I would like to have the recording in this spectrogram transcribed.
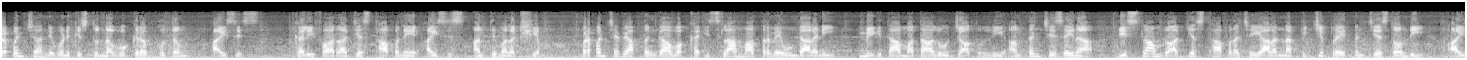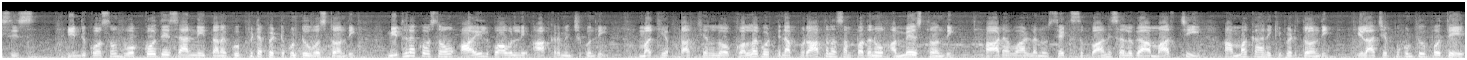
ప్రపంచాన్ని వణికిస్తున్న ఉగ్రభూతం ఐసిస్. ఖలీఫా రాజ్య స్థాపనే ఐసిస్ అంతిమ లక్ష్యం. ప్రపంచవ్యాప్తంగా ఒక్క ఇస్లాం మాత్రమే ఉండాలని మిగతా మతాలు జాతుల్ని అంతం చేసైనా ఇస్లాం రాజ్య స్థాపన చేయాలన్న పిచ్చి ప్రయత్నం చేస్తోంది ఐసిస్. ఇందుకోసం ఒక్కో దేశాన్ని తన గుప్పిట పెట్టుకుంటూ వస్తోంది. నిధుల కోసం ఆయిల్ బావుల్ని ఆక్రమించుకుంది. మధ్య ప్రాచ్యంలో కొల్లగొట్టిన పురాతన సంపదను అమ్మేస్తోంది. ఆడవాళ్ళను సెక్స్ బానిసలుగా మార్చి అమ్మకానికి పెడుతోంది. ఇలా చెప్పుకుంటూ పోతే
